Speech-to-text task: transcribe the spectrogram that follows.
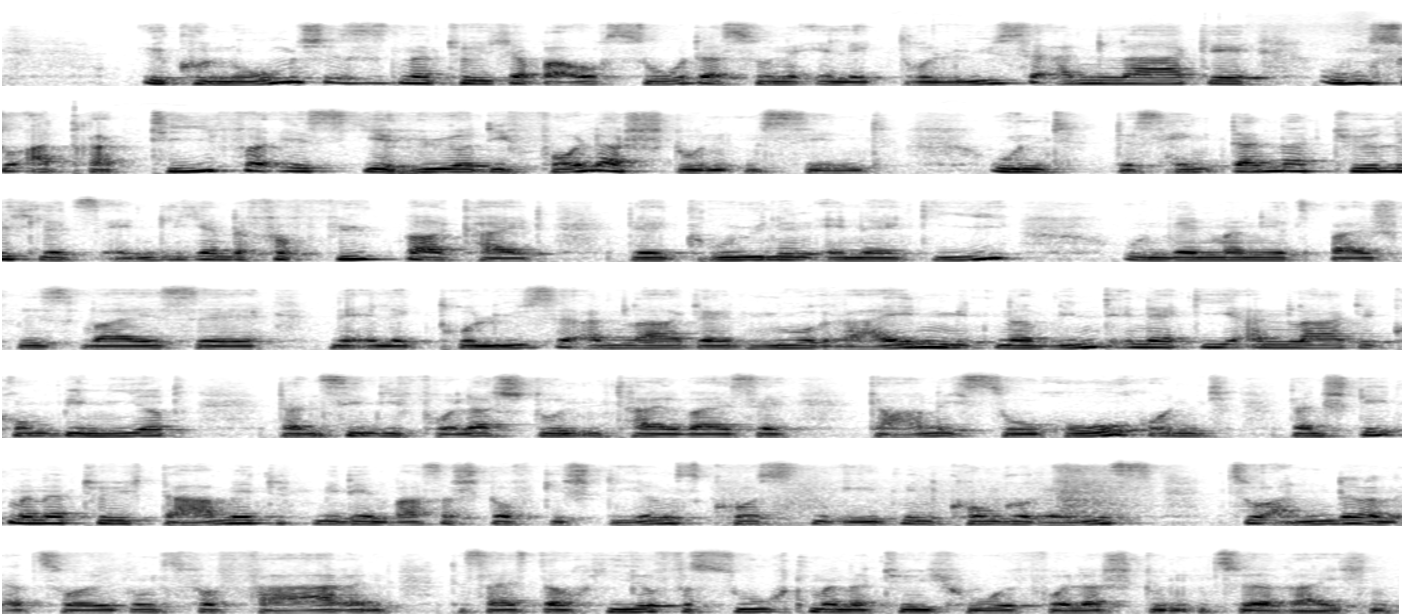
Ökonomisch ist es natürlich aber auch so, dass so eine Elektrolyseanlage umso attraktiver ist, je höher die Vollerstunden sind. Und das hängt dann natürlich letztendlich an der Verfügbarkeit der grünen Energie. Und wenn man jetzt beispielsweise eine Elektrolyseanlage nur rein mit einer Windenergieanlage kombiniert, dann sind die Vollerstunden teilweise gar nicht so hoch und dann steht man natürlich damit mit den Wasserstoffgestehungskosten eben in Konkurrenz zu anderen Erzeugungsverfahren. Das heißt, auch hier versucht man natürlich hohe Vollerstunden zu erreichen.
